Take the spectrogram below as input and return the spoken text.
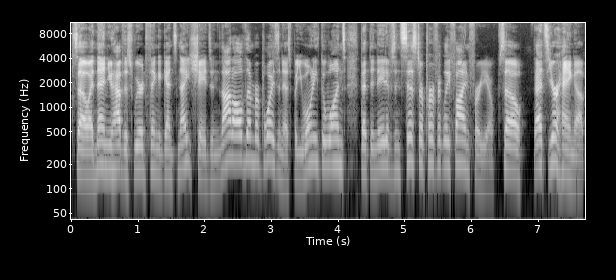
So, and then you have this weird thing against nightshades, and not all of them are poisonous, but you won't eat the ones that the natives insist are perfectly fine for you. So that's your hang up,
